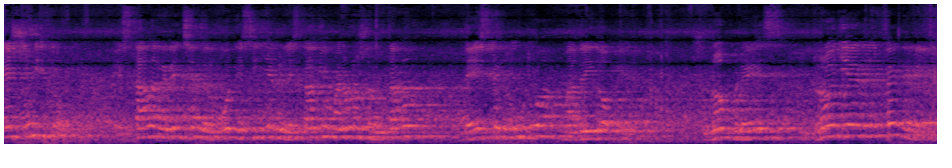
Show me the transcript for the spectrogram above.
Es suizo. Está a la derecha del juez de silla en el estadio Manolo Santana de este Mutua Madrid Open. Su nombre es Roger Federer.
